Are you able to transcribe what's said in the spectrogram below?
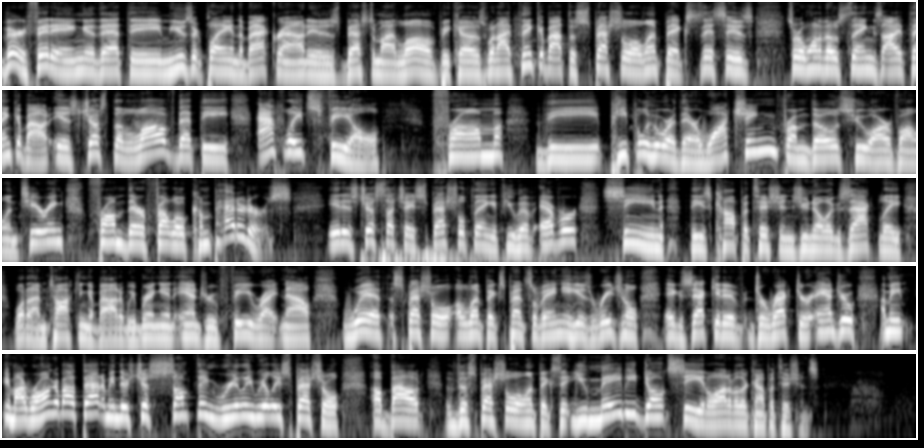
Very fitting that the music playing in the background is Best of My Love because when I think about the Special Olympics, this is sort of one of those things I think about is just the love that the athletes feel from the people who are there watching, from those who are volunteering, from their fellow competitors. It is just such a special thing. If you have ever seen these competitions, you know exactly what I'm talking about. And we bring in Andrew Fee right now with Special Olympics Pennsylvania. He is regional executive director. Andrew, I mean, am I wrong about that? I mean, there's just something really, really special about the Special Olympics that you maybe don't see in a lot of other competitions.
